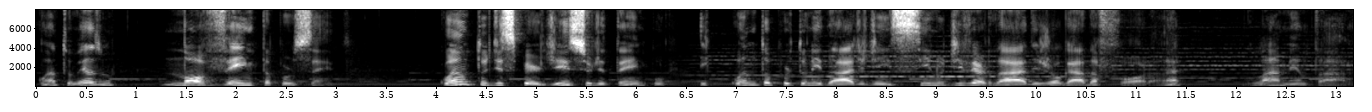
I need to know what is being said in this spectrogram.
Quanto mesmo? 90%. Quanto desperdício de tempo e quanta oportunidade de ensino de verdade jogada fora, né? Lamentável.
